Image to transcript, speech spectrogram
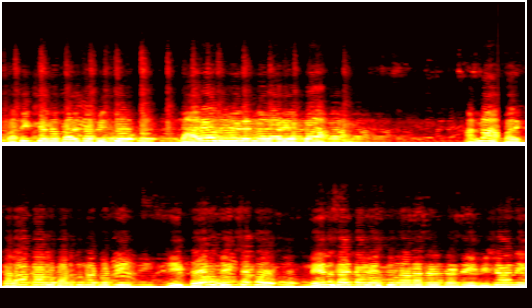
ప్రతిక్షణం పరితపిస్తూ మారోజు వీరన్న వారి యొక్క అన్న మరి కళాకారులు పడుతున్నటువంటి ఈ పోరు దీక్షకు నేను సైతం వస్తున్నానటువంటి విషయాన్ని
